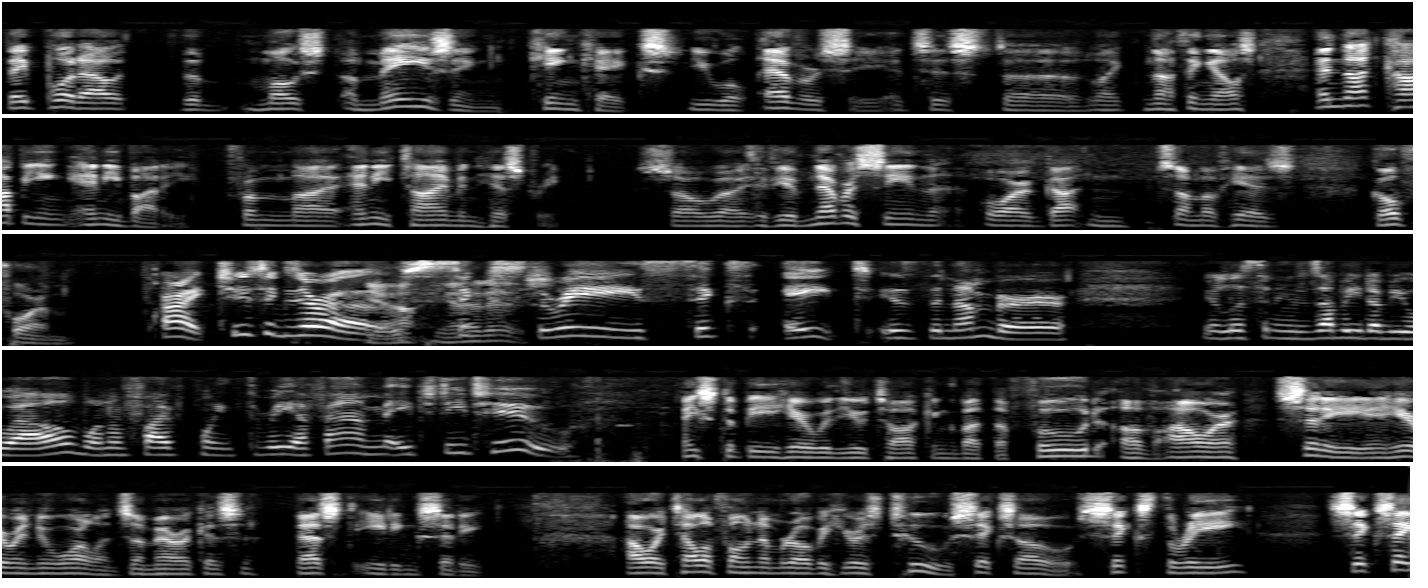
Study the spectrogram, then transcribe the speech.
they put out the most amazing king cakes you will ever see. It's just uh, like nothing else, and not copying anybody from uh, any time in history. So uh, if you've never seen or gotten some of his, go for him. All right, 260 yeah, it is. 6368 is the number. You're listening to WWL 105.3 FM HD2. Nice to be here with you talking about the food of our city here in New Orleans, America's best eating city. Our telephone number over here is 260-6368.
